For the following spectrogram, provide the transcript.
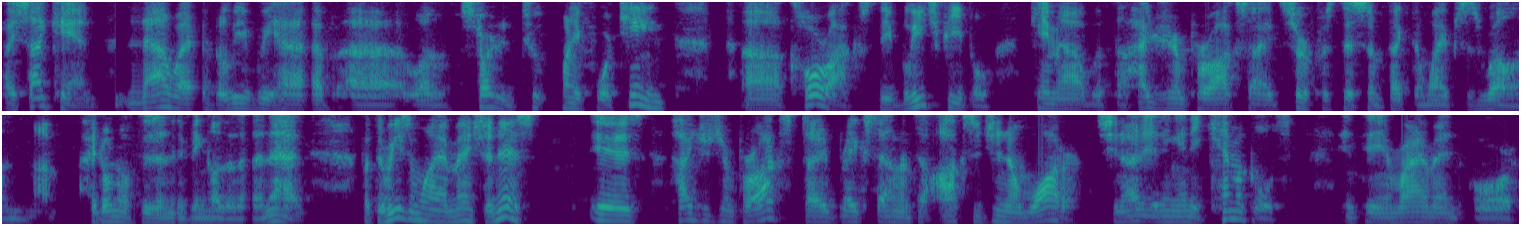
by SciCan. Now I believe we have, uh, well, started in 2014, uh, Clorox, the bleach people, came out with the hydrogen peroxide surface disinfectant wipes as well. And um, I don't know if there's anything other than that. But the reason why I mention this is hydrogen peroxide breaks down into oxygen and water. So you're not adding any chemicals into the environment or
